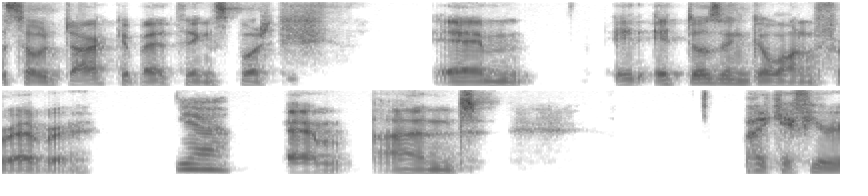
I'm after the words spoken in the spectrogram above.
so dark about things but um it, it doesn't go on forever yeah um and like if you're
